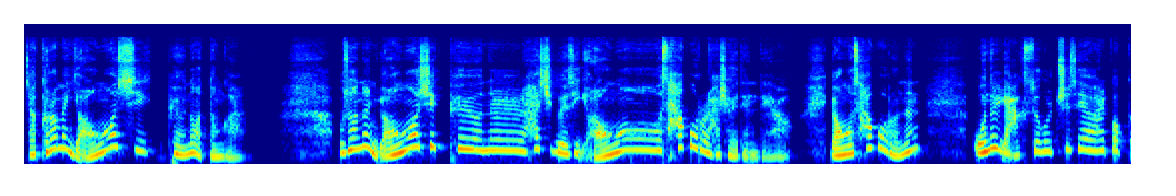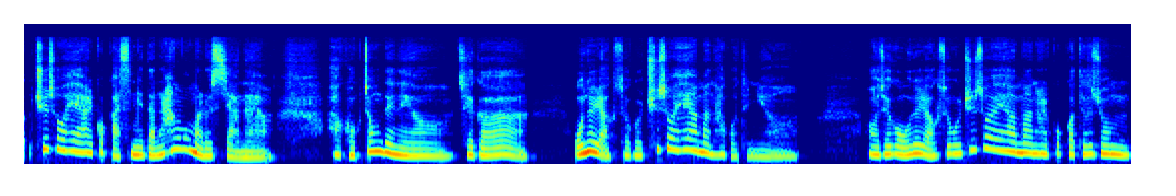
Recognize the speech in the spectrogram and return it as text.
자, 그러면 영어식 표현은 어떤가? 우선은 영어식 표현을 하시기 위해서 영어 사고를 하셔야 되는데요. 영어 사고로는 오늘 약속을 취소해야 할 것, 취소해야 할 것 같습니다는 한국말로 쓰지 않아요. 아, 걱정되네요. 제가 오늘 약속을 취소해야만 하거든요. 어, 제가 오늘 약속을 취소해야만 할 것 같아서 좀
